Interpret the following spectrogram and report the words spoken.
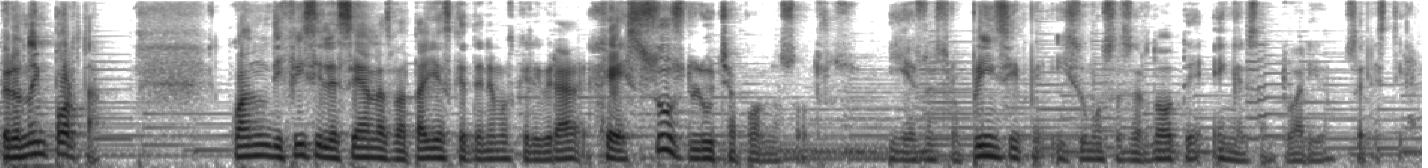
Pero no importa cuán difíciles sean las batallas que tenemos que librar, Jesús lucha por nosotros. y es nuestro príncipe y sumo sacerdote en el santuario celestial.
